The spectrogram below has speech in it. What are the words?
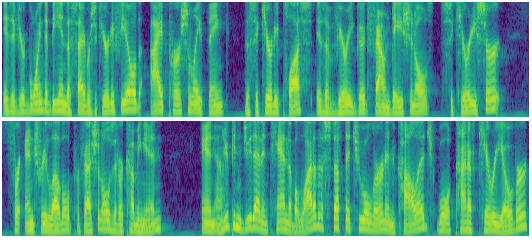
is if you're going to be in the cybersecurity field, I personally think the Security Plus is a very good foundational security cert for entry level professionals that are coming in. And yeah. you can do that in tandem. A lot of the stuff that you will learn in college will kind of carry over.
